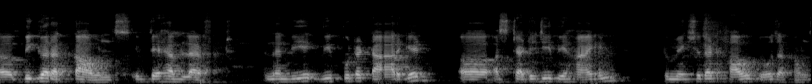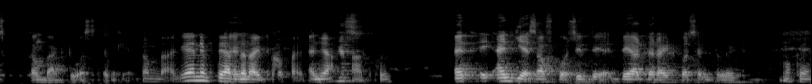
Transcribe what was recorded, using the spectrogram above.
uh, bigger accounts if they have left and then we we put a target uh, a strategy behind to make sure that how those accounts come back to us again come back and if they have the right profile and yeah yes. absolutely and and yes of course if they, they are the right person to it okay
